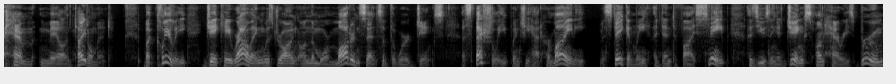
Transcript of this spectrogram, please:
Ahem, male entitlement. But clearly J.K. Rowling was drawing on the more modern sense of the word jinx, especially when she had Hermione, mistakenly, identify Snape as using a jinx on Harry's broom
